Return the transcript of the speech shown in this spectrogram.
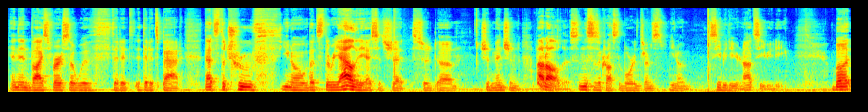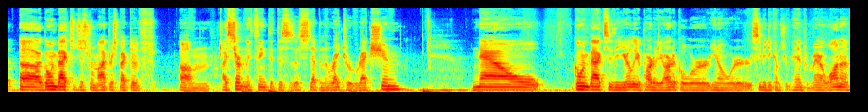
and then vice versa with that it that it's bad. That's the truth. You know, that's the reality. I should should um, should mention about all of this, and this is across the board in terms, you know, CBD or not CBD. But uh, going back to just from my perspective, um, I certainly think that this is a step in the right direction. Now, going back to the earlier part of the article where you know where CBD comes from hemp or marijuana,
